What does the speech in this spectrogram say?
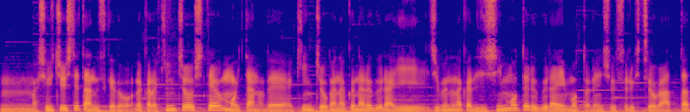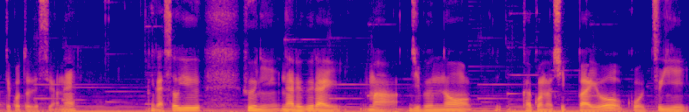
うんまあ、集中してたんですけどだから緊張してもいたので緊張がなくなるぐらい自分の中で自信持てるぐらいもっと練習する必要があったってことですよね。だからそういう風になるぐらいまあ自分の過去の失敗をこう次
